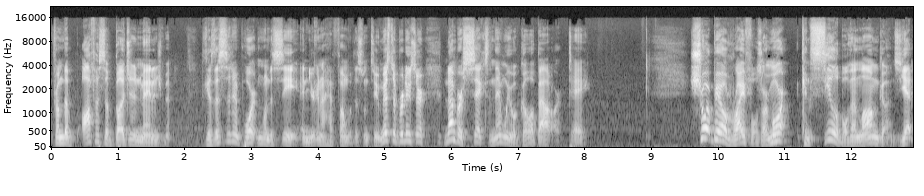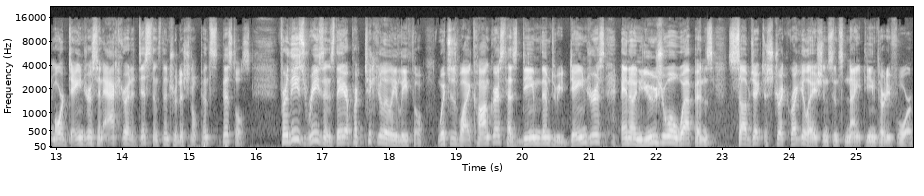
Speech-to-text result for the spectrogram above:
from the Office of Budget and Management, because this is an important one to see, and you're going to have fun with this one too. Mr. Producer, number six, and then we will go about our day. Short barreled rifles are more concealable than long guns, yet more dangerous and accurate at distance than traditional pistols. For these reasons, they are particularly lethal, which is why Congress has deemed them to be dangerous and unusual weapons subject to strict regulation since 1934,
